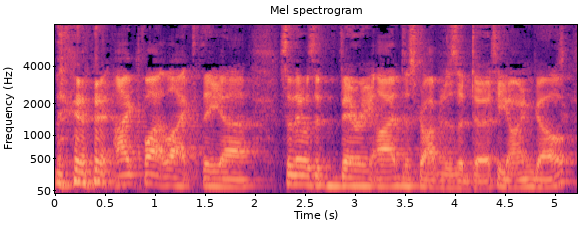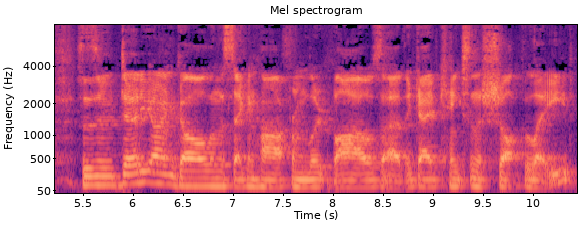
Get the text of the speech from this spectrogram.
I quite like the. Uh, so there was a very. I'd describe it as a dirty own goal. So there's a dirty own goal in the second half from Luke Biles uh, that gave Kingston a shock lead.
